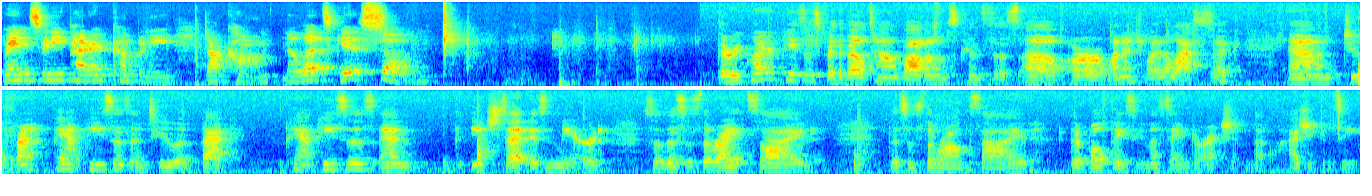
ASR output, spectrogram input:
raincitypatterncompany.com. Now let's get sewing. The required pieces for the Belltown bottoms consist of our one inch white elastic and two front pant pieces and two back pant pieces and each set is mirrored. So this is the right side, this is the wrong side. They're both facing the same direction though, as you can see.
